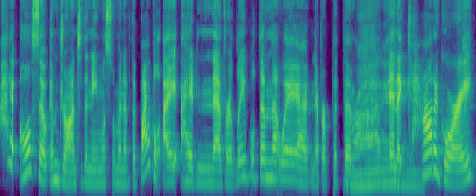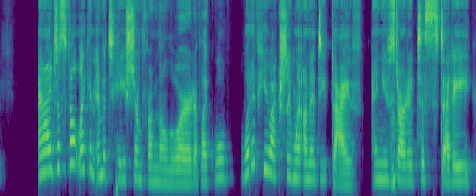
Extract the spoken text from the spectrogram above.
I also am drawn to the nameless women of the Bible. I I had never labeled them that way. I had never put them right. in a category. And I just felt like an invitation from the Lord of like, well, what if you actually went on a deep dive and you mm-hmm. started to study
